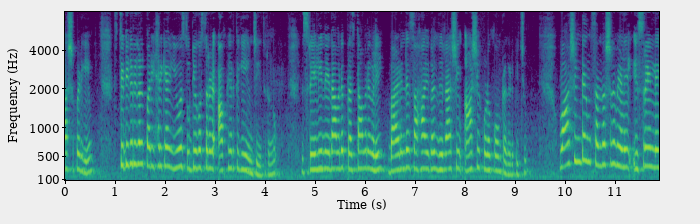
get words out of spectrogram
അവകാശപ്പെടുകയും സ്ഥിതിഗതികൾ പരിഹരിക്കാൻ യു എസ് ഉദ്യോഗസ്ഥരോട് അഭ്യർത്ഥിക്കുകയും ചെയ്തിരുന്നു. ഇസ്രയേലി നേതാവിന്റെ പ്രസ്താവനകളിൽ ബൈഡന്റെ സഹായികൾ നിരാശയും ആശയക്കുഴപ്പവും പ്രകടിപ്പിച്ചു. വാഷിംഗ്ടൺ സന്ദർശന വേളയിൽ ഇസ്രയേലിലെ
